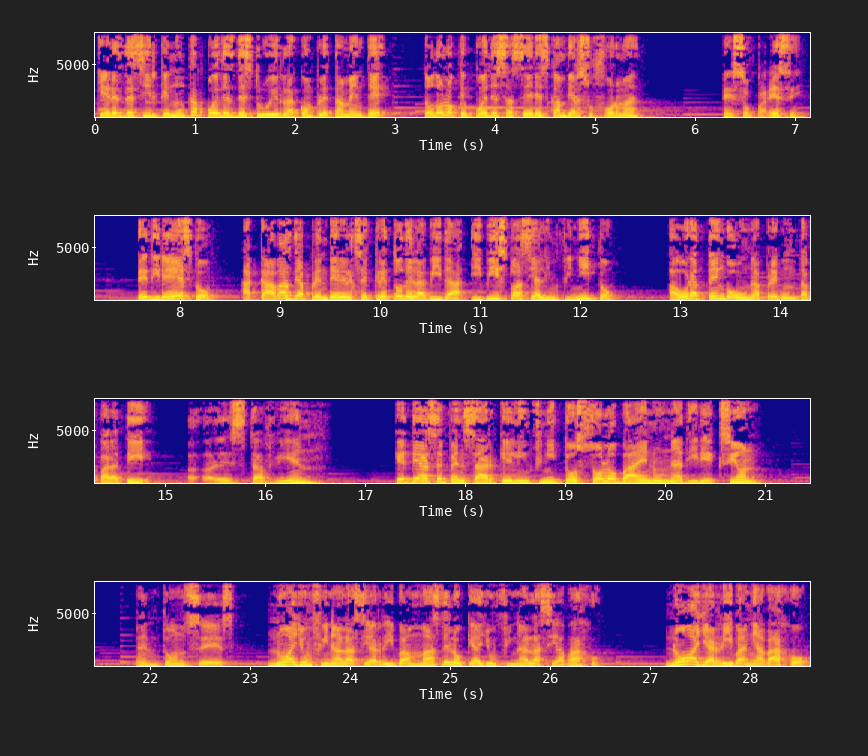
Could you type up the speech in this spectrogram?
¿Quieres decir que nunca puedes destruirla completamente? ¿Todo lo que puedes hacer es cambiar su forma? Eso parece. Te diré esto, acabas de aprender el secreto de la vida y visto hacia el infinito. Ahora tengo una pregunta para ti. Ah, está bien. ¿Qué te hace pensar que el infinito solo va en una dirección? Entonces, no hay un final hacia arriba más de lo que hay un final hacia abajo. No hay arriba ni abajo,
